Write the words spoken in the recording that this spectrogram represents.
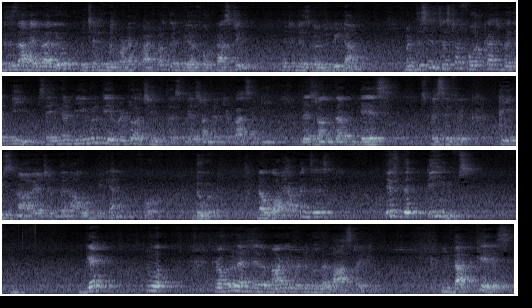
This is the high value which is in the product backlog that we are forecasting that it is going to be done. But this is just a forecast by the team saying that we will be able to achieve this based on their capacity, based on the day's specific team's knowledge and then how we can do it. Now what happens is if the teams get to a trouble and they are not able to do the last item, in that case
